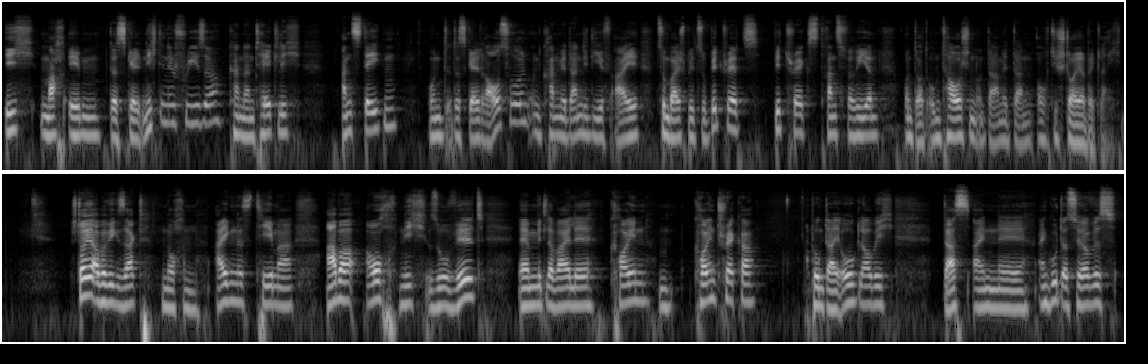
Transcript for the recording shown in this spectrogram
ich mache eben das Geld nicht in den Freezer, kann dann täglich unstaken und das Geld rausholen und kann mir dann die DFI zum Beispiel zu Bittrex, Bittrex transferieren und dort umtauschen und damit dann auch die Steuer begleichen. Steuer aber wie gesagt noch ein eigenes Thema, aber auch nicht so wild. Äh, mittlerweile Coin, Cointracker.io, glaube ich, das eine, ein guter Service,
